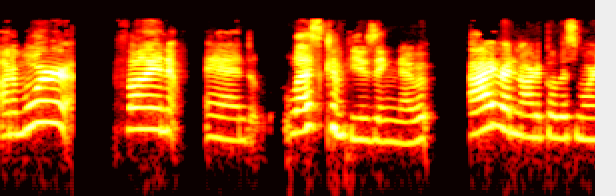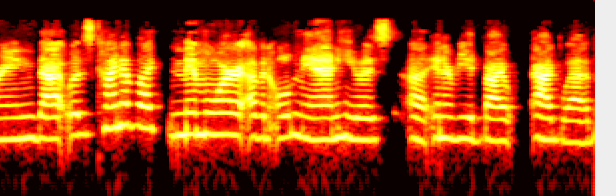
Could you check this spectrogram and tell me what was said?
On a more fun and less confusing note, I read an article this morning that was kind of like memoir of an old man. He was uh, interviewed by AgWeb,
